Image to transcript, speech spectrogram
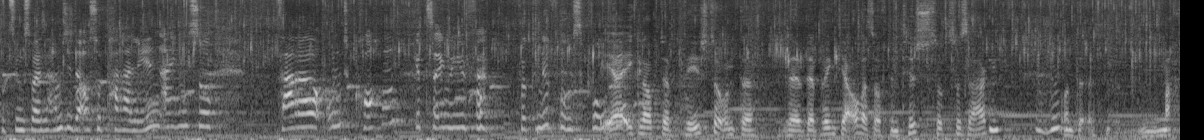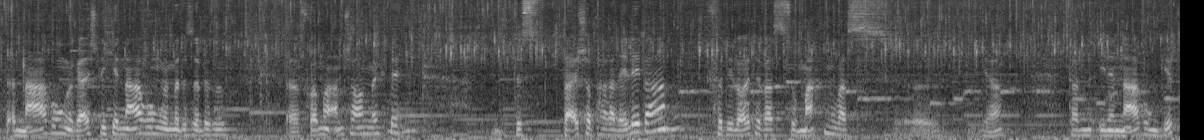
Beziehungsweise haben Sie da auch so Parallelen eigentlich so? Pfarrer und Kochen? Gibt es irgendwie Ver Verknüpfungspunkte? Ja, ich glaube, der Priester und der, der, der bringt ja auch was auf den Tisch sozusagen und äh, macht Nahrung, geistliche Nahrung, wenn man das ein bisschen äh, frömmer anschauen möchte. Das, da ist schon Parallele da, für die Leute was zu machen, was äh, ja, dann ihnen Nahrung gibt.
